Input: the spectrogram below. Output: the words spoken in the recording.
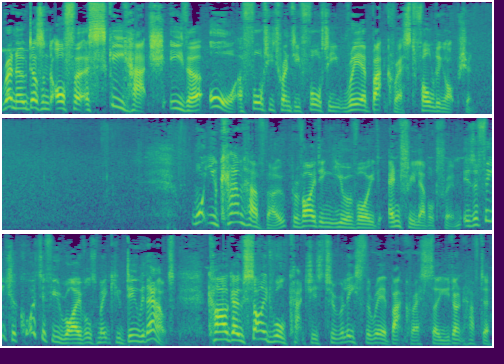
Renault doesn't offer a ski hatch either or a 40 20 40 rear backrest folding option. What you can have though, providing you avoid entry level trim, is a feature quite a few rivals make you do without. Cargo sidewall catches to release the rear backrest so you don't have to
